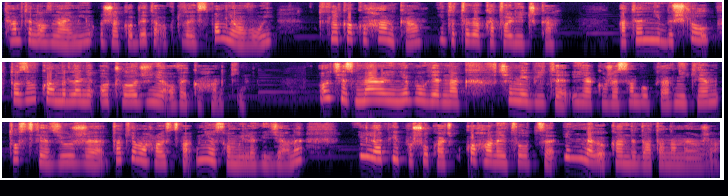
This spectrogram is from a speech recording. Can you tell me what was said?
Tamten oznajmił, że kobieta, o której wspomniał wuj, tylko kochanka i do tego katoliczka. A ten niby ślub to zwykłe mydlenie oczu rodzinie owej kochanki. Ojciec Mary nie był jednak w ciemię bity i jako, że sam był prawnikiem, to stwierdził, że takie machlojstwa nie są mile widziane i lepiej poszukać ukochanej córce innego kandydata na męża.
